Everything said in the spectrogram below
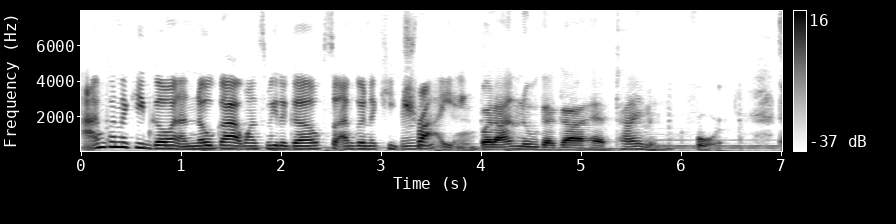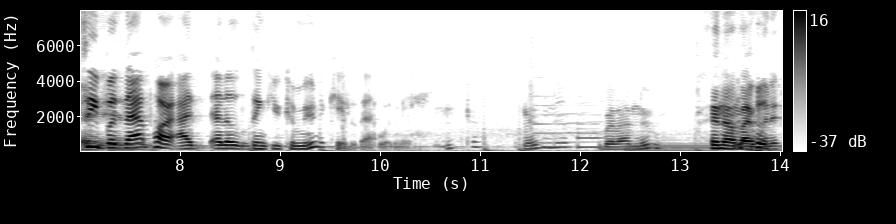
I'm gonna keep going. I know God wants me to go, so I'm gonna keep mm-hmm. trying." But I knew that God had timing for it. See, and, but that part, I I don't think you communicated that with me. Okay, maybe not, but I knew, and I'm like when it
